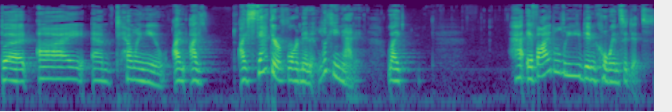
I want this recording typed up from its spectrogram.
But I am telling you, I, I, I sat there for a minute looking at it. Like, if I believed in coincidence,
